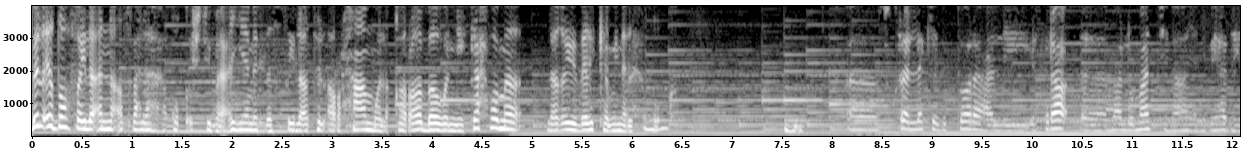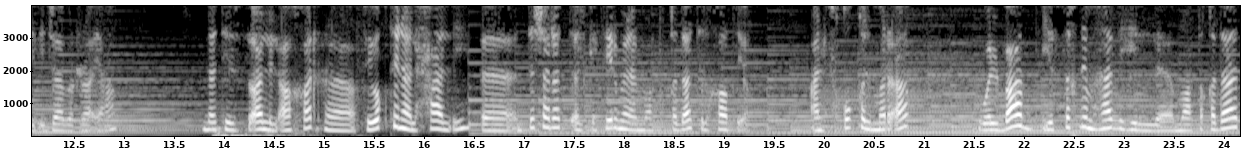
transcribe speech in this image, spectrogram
بالإضافة إلى أن أصبح لها حقوق اجتماعية مثل صلة الأرحام والقرابة والنكاح وما إلى غير ذلك من الحقوق. شكرا لك يا دكتورة على إثراء آه، معلوماتنا يعني بهذه الإجابة الرائعة. نأتي للسؤال الآخر. آه، في وقتنا الحالي آه، انتشرت الكثير من المعتقدات الخاطئة عن حقوق المرأة والبعض يستخدم هذه المعتقدات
